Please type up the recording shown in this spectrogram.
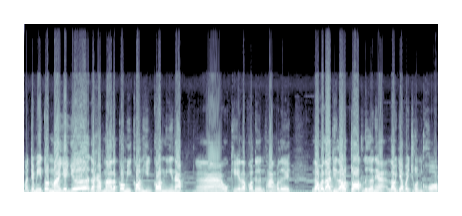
มันจะมีต้นไม้เยอะๆนะครับนะแล้วก็มีก้อนหินก้อนนี้นะครับอ่าโอเคเราก็เดินทางไปเลย แล้วเวลาที่เราจอดเรือเนี่ยเราอย่าไปชนขอบ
